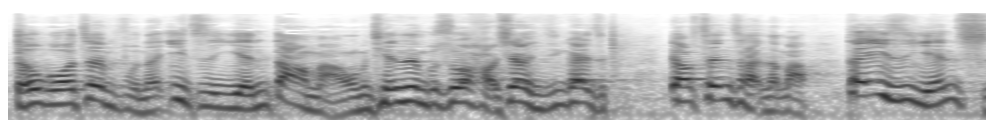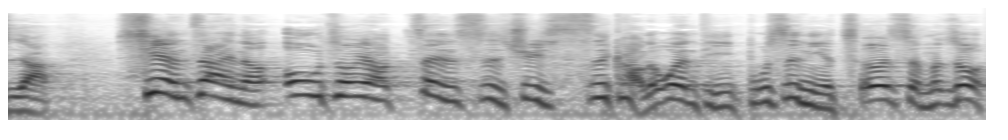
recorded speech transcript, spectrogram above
德国政府呢一直延宕嘛。我们前阵不是说好像已经开始要生产了嘛，但一直延迟啊。现在呢，欧洲要正式去思考的问题，不是你的车什么时候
